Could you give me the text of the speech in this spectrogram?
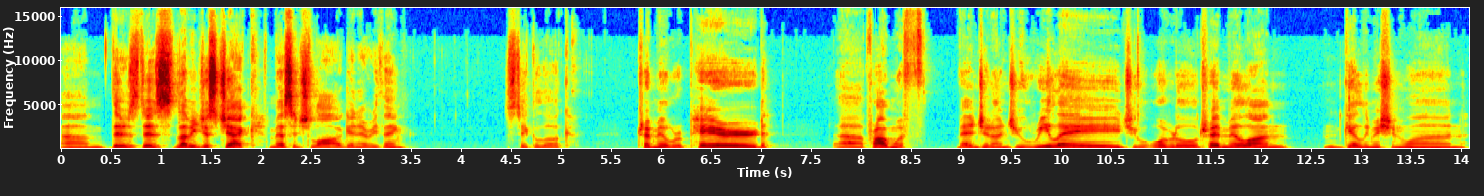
Um, there's there's let me just check message log and everything. Let's take a look. Treadmill repaired. Uh, problem with engine on Jool relay, Jool orbital, treadmill on Gilly mission one.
